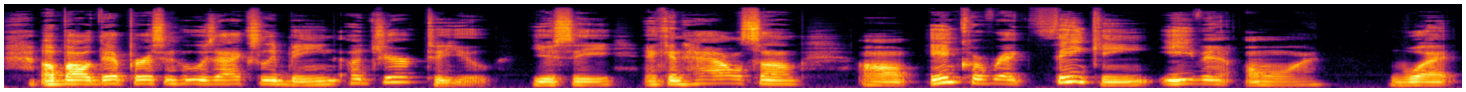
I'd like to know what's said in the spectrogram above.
about that person who is actually being a jerk to you, you see, and can have some, uh, incorrect thinking even on what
